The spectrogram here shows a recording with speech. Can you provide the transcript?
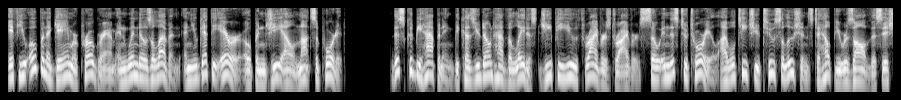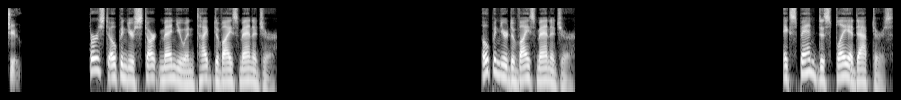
If you open a game or program in Windows 11 and you get the error OpenGL not supported, this could be happening because you don't have the latest GPU Thrivers drivers so in this tutorial I will teach you two solutions to help you resolve this issue. First open your Start menu and type Device Manager. Open your Device Manager. Expand Display Adapters.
